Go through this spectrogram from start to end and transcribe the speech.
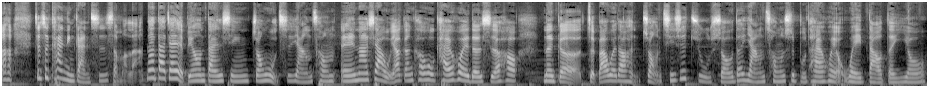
就是看你敢吃什么啦。那大家也不用担心中午吃洋葱，诶，那下午要跟客户开会的时候，那个嘴巴味道很重。其实煮熟的洋葱是不太会有味道的哟。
